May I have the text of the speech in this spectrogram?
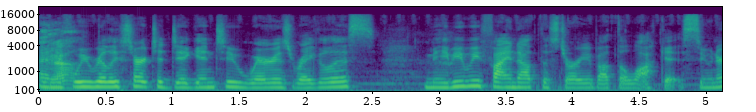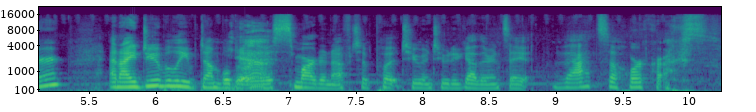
And if we really start to dig into where is Regulus, maybe we find out the story about the locket sooner. And I do believe Dumbledore Yeah. is smart enough to put two and two together and say, that's a Horcrux.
